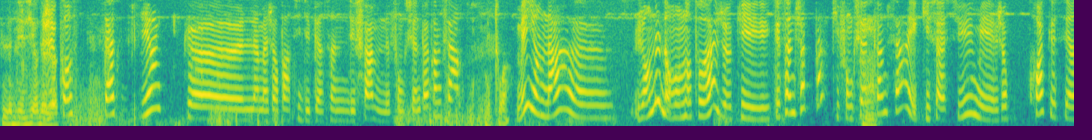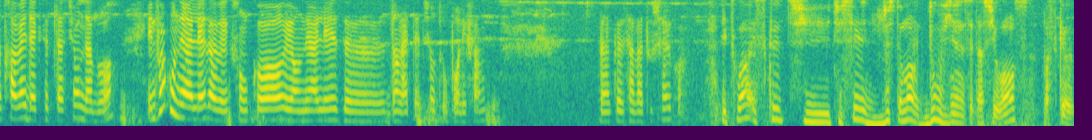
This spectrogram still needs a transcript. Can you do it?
le désir de Je l'autre. constate bien que la majeure partie des personnes, des femmes, ne fonctionnent pas comme ça. Mais toi, Mais il y en a, euh, j'en ai dans mon entourage qui, que ça ne choque pas, qui fonctionnent Mhm. comme ça et qui s'assument. Et je crois que c'est un travail d'acceptation d'abord. Une fois qu'on est à l'aise avec son corps et on est à l'aise euh, dans la tête, surtout pour les femmes, ben que ça va tout seul, quoi. et toi, est-ce que tu, tu sais justement d'où vient cette assurance? Parce que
